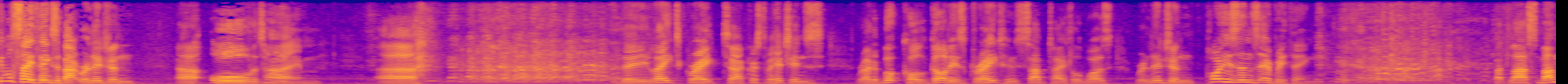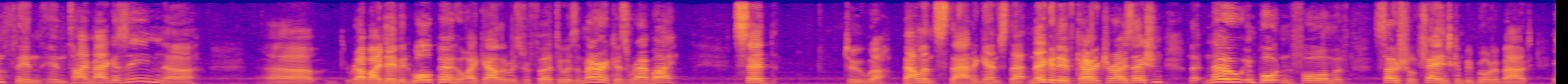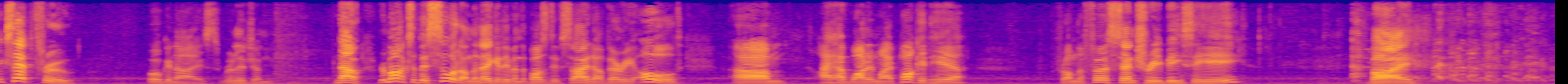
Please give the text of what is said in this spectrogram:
People say things about religion uh, all the time. Uh, the late, great uh, Christopher Hitchens wrote a book called God is Great, whose subtitle was Religion Poisons Everything. but last month in, in Time magazine, uh, uh, Rabbi David Wolpe, who I gather is referred to as America's rabbi, said to uh, balance that against that negative characterization that no important form of social change can be brought about except through organized religion. Now, remarks of this sort on the negative and the positive side are very old. Um, I have one in my pocket here from the first century BCE by,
